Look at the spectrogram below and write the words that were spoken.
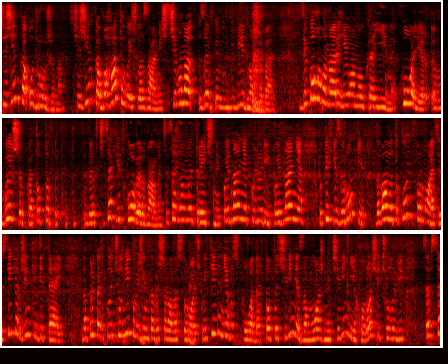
чи жінка одружена, чи жінка багато вийшла заміж, чи вона бідно живе. З якого вона регіону України, колір, вишивка, тобто чи це квітковий орнамент, чи це геометричний, поєднання кольорів, поєднання отих візерунків давало таку інформацію, скільки в жінки дітей. Наприклад, коли чоловікові жінка вишивала сорочку, який він є господар, тобто чи він є заможний, чи він є хороший чоловік. Це все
